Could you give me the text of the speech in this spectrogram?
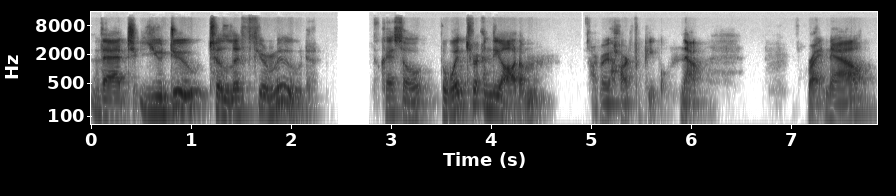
that you do to lift your mood. Okay, so the winter and the autumn are very hard for people. Now, right now,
